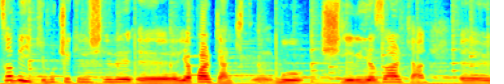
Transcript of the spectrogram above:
Tabii ki bu çekilişleri e, yaparken, e, bu kişileri yazarken e,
